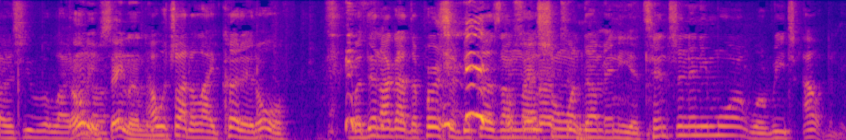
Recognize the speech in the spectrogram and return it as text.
of like she was like. Don't you even know, say nothing. I would try to like cut it off, but then I got the person because I'm Don't not say nothing showing to them any attention anymore. Will reach out to me,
